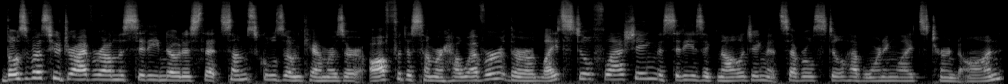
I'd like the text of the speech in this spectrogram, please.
those of us who drive around the city notice that some school zone cameras are off for the summer. However, there are lights still flashing. The city is acknowledging that several still have warning lights turned on.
